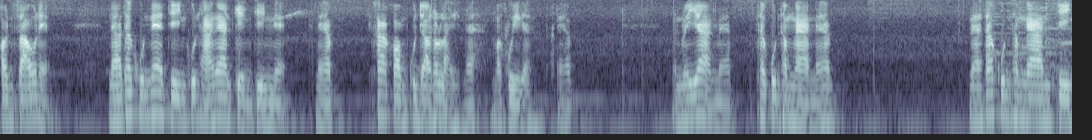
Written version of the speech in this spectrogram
คอนซัลท์เนี่ยนะถ้าคุณแน่จริงคุณหางานเก่งจริงเนี่ยนะครับ ค่าคอมคุณจะเอาเท่าไหร่นะมาคุยกันนะครับ มันไม่ยากนะครับ ถ้าคุณทำงานนะครับนะถ้าคุณทำงานจริง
